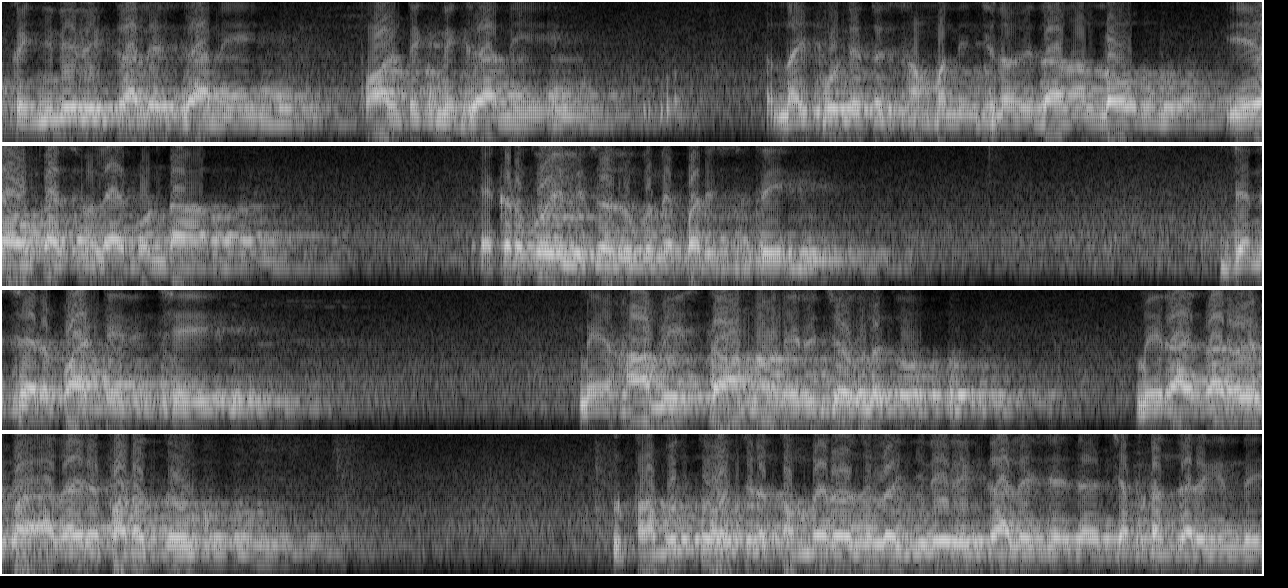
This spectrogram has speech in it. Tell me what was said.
ఒక ఇంజనీరింగ్ కాలేజ్ కానీ పాలిటెక్నిక్ కానీ నైపుణ్యతకు సంబంధించిన విధానంలో ఏ అవకాశం లేకుండా ఎక్కడికో వెళ్ళి చదువుకునే పరిస్థితి. జనసేన పార్టీ నుంచి మేము హామీ ఇస్తా ఉన్నాం నిరుద్యోగులకు. మీరు అధైర్య అధైర్యపడద్దు. ప్రభుత్వం వచ్చిన తొంభై రోజుల్లో ఇంజనీరింగ్ కాలేజ్ చెప్పడం జరిగింది.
